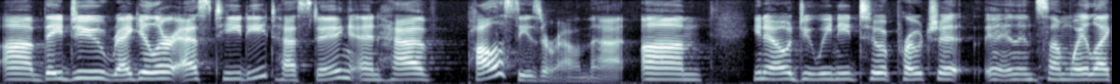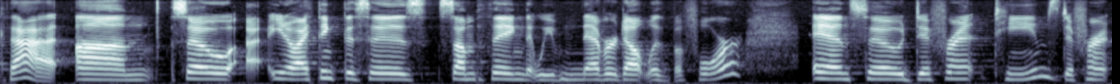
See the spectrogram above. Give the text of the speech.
uh, they do regular STD testing and have policies around that. Um, you know, do we need to approach it in, in some way like that? Um, so, you know, I think this is something that we've never dealt with before. And so different teams, different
